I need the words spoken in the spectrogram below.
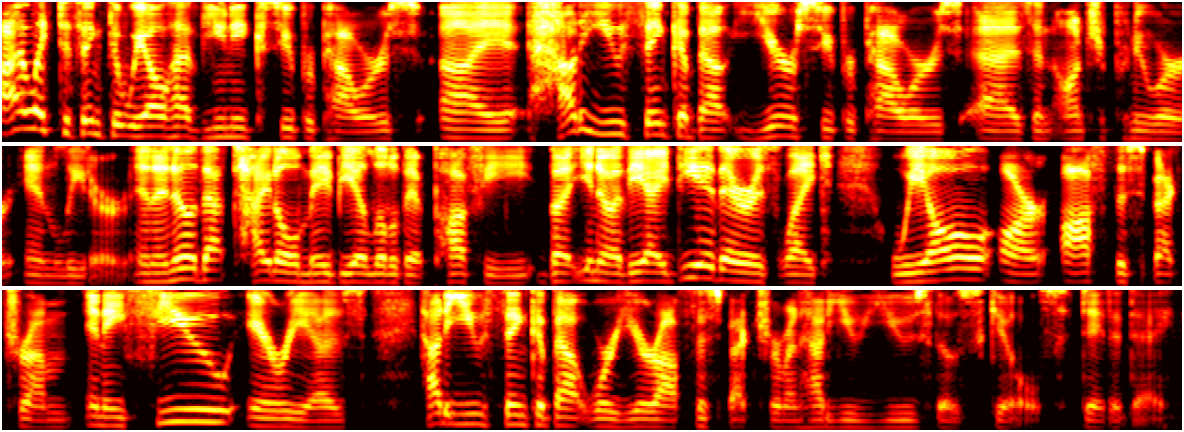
I like to think that we all have unique superpowers. Uh, how do you think about your superpowers as an entrepreneur and leader? And I know that title may be a little bit puffy, but you know the idea there is like we all are off the spectrum in a few areas. How do you think about where you're off the spectrum, and how do you use those skills day to day?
